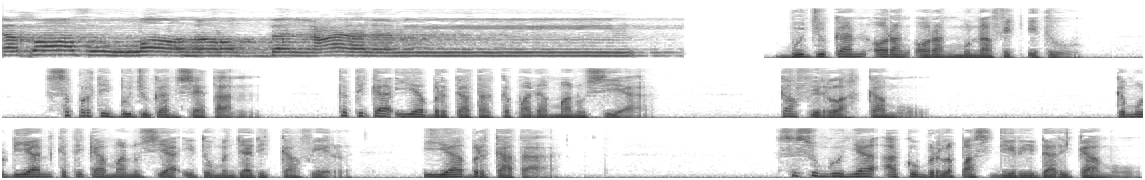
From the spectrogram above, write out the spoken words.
أخاف الله رب العالمين Bujukan orang-orang munafik itu seperti bujukan setan ketika ia berkata kepada manusia, "Kafirlah kamu." Kemudian, ketika manusia itu menjadi kafir, ia berkata, "Sesungguhnya aku berlepas diri dari kamu,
